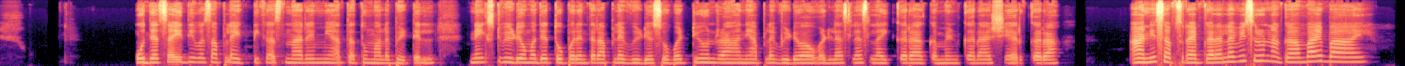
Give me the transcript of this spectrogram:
उद्याचाही दिवस आपला एकटिक असणार आहे. मी आता तुम्हाला भेटेल नेक्स्ट व्हिडिओमध्ये. तोपर्यंत आपल्या व्हिडिओसोबत ट्यून राहा आणि आपला व्हिडिओ आवडला असल्यास लाईक करा, कमेंट करा, शेअर करा आणि सबस्क्राईब करायला विसरू नका. Bye bye.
